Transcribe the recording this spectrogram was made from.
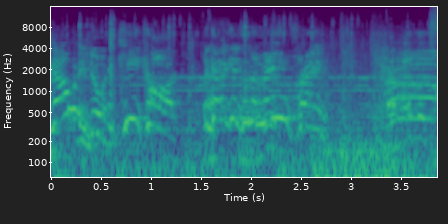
now what are you doing? The key card. We gotta get to the mainframe. That looks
